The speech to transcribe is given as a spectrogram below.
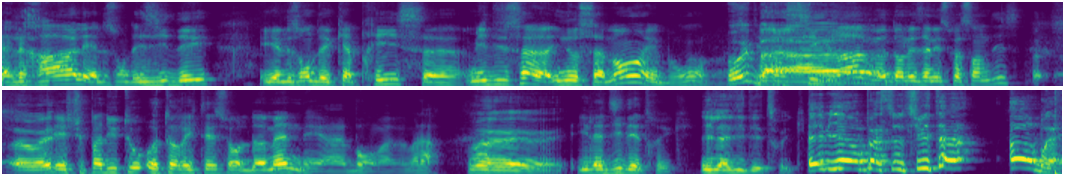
elles râlent et elles ont des idées et elles ont des caprices. euh. Mais il dit ça innocemment et bon, Oui, c'était bah, pas si grave dans les années 70. Euh, ouais. Et je suis pas du tout autorité sur le domaine, mais euh, bon, euh, voilà. Ouais, ouais, ouais. Il a dit des trucs. Il a dit des trucs. Eh bien, on passe tout de suite à En bref.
